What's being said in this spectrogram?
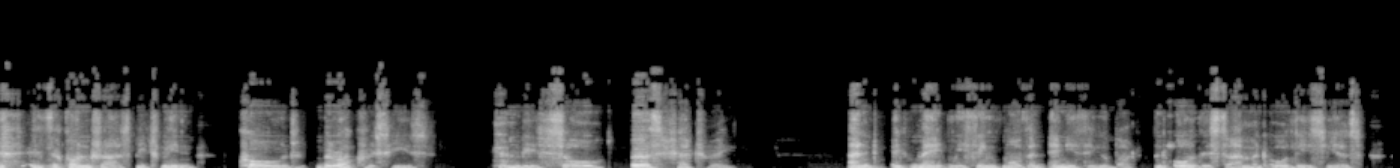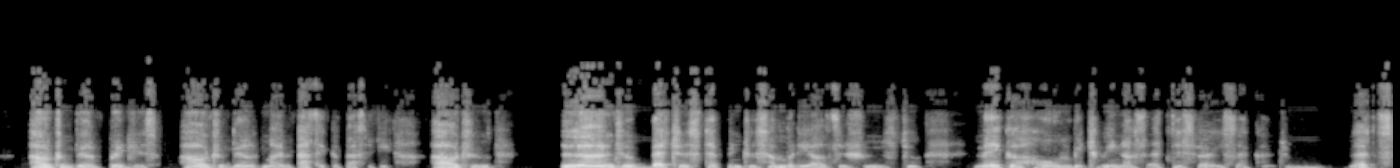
is the contrast between cold bureaucracies can be so earth-shattering. And it made me think more than anything about, and all this time and all these years, how to build bridges, how to build my empathic capacity, how to learn to better step into somebody else's shoes, to make a home between us at this very second. That's,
